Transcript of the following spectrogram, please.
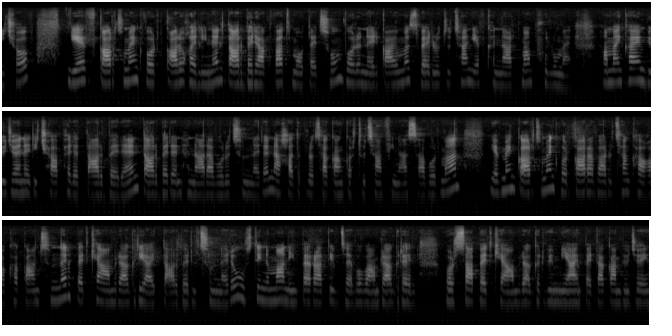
միջով եւ կարծում ենք, որ կարող է լինել տարբերակված մոտեցում, որը ներկայումս վերլուծության եւ քննարկման փուլում է։ Համայնքային բյուջեների չափերը տարբեր են, տարբեր են հնարավորությունները նախադպրոցական կրթության ֆինանսավորման եւ մենք կարծում ենք, որ կառավարության քաղաքականությունն էլ պետք է ամրագրի այդ տարբերությունները, ուստի նման իմպերատիվ ձևով ամրագրել, որ սա պետք է ամրագրվի միայն պետական բյուջեի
